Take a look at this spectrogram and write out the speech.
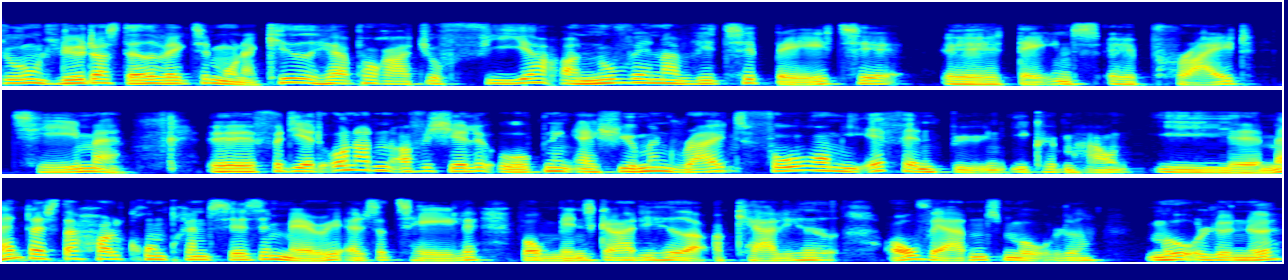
Du lytter stadigvæk til Monarkiet her på Radio 4, og nu vender vi tilbage til øh, dagens øh, Pride-tema. Øh, fordi at under den officielle åbning af Human Rights Forum i FN-byen i København i øh, mandags, der holdt kronprinsesse Mary altså tale, hvor menneskerettigheder og kærlighed og verdensmålet målene,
